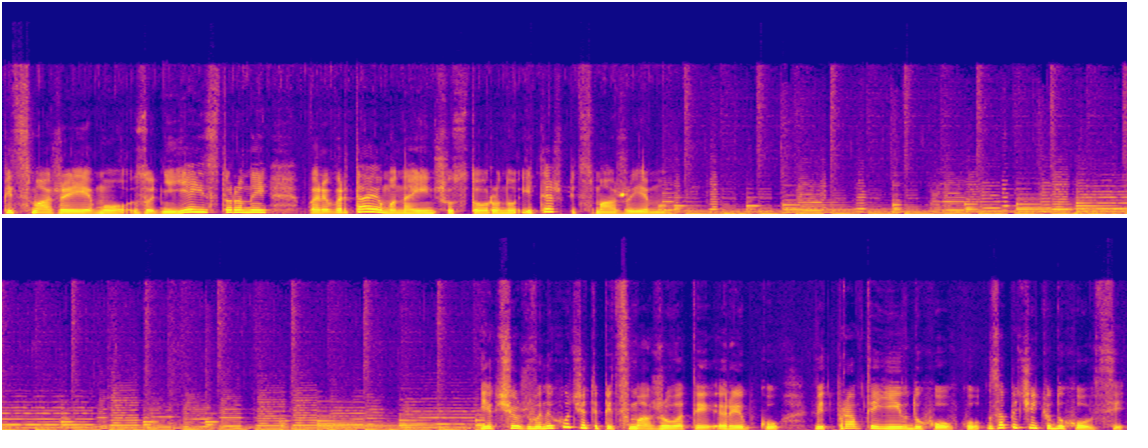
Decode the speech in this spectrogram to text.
Підсмажуємо з однієї сторони, перевертаємо на іншу сторону і теж підсмажуємо. Якщо ж ви не хочете підсмажувати рибку, відправте її в духовку, запечіть у духовці,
